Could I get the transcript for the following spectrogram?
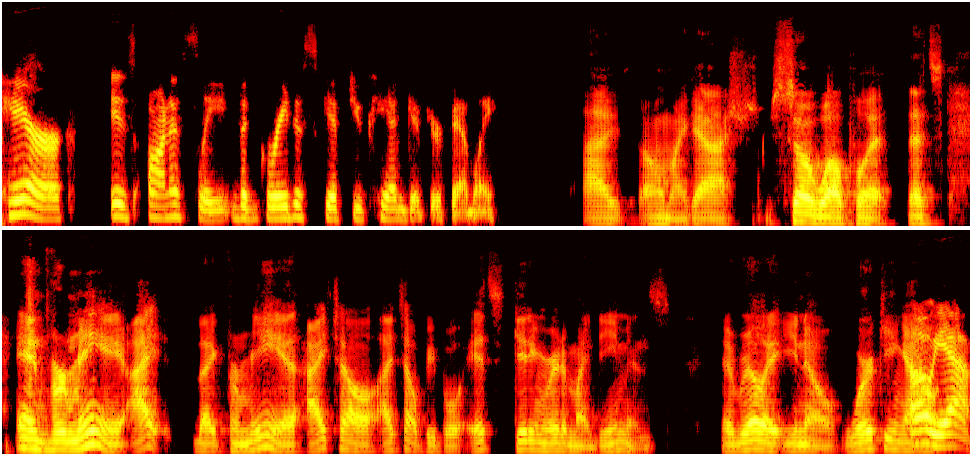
care yeah. is honestly the greatest gift you can give your family. I oh my gosh, so well put. That's and for me, I like for me, I tell I tell people it's getting rid of my demons. It really, you know, working oh, out. Oh yeah,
